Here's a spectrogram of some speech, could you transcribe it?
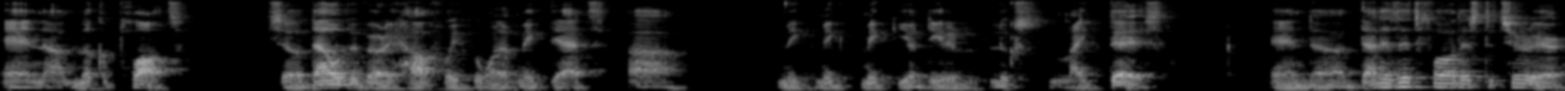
and uh, make a plot. So that will be very helpful if you want to make that uh, make make make your data looks like this. And uh, that is it for this tutorial.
